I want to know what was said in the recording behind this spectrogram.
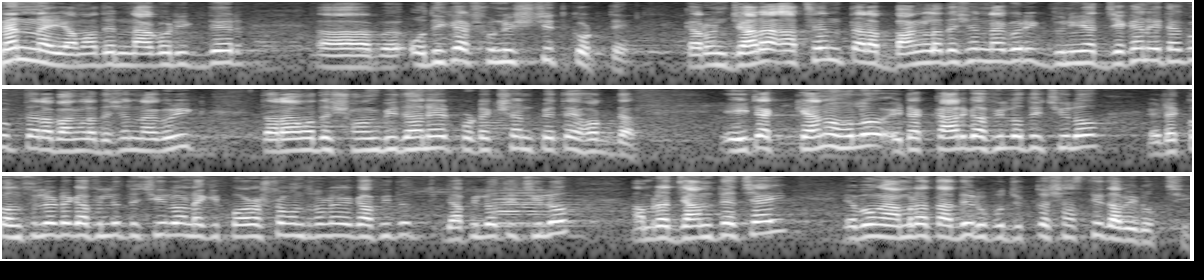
নেন নাই আমাদের নাগরিকদের অধিকার সুনিশ্চিত করতে, কারণ যারা আছেন তারা বাংলাদেশের নাগরিক, দুনিয়ার যেখানেই থাকুক তারা বাংলাদেশের নাগরিক, তারা আমাদের সংবিধানের প্রোটেকশন পেতে হকদার। এইটা কেন হলো? এটা কার গাফিলতি ছিল? এটা কনসুলেটের গাফিলতি ছিল নাকি পররাষ্ট্র মন্ত্রণালয়ের গাফিলতি গাফিলতি ছিল? আমরা জানতে চাই এবং আমরা তাদের উপযুক্ত শাস্তি দাবি করছি।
